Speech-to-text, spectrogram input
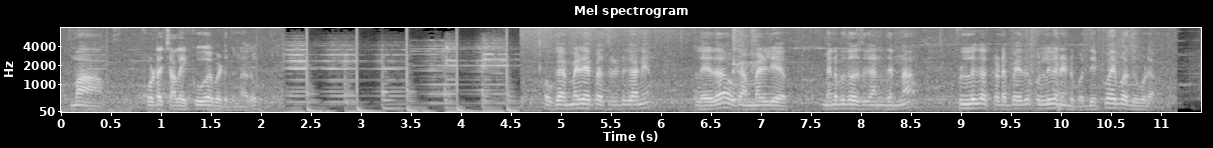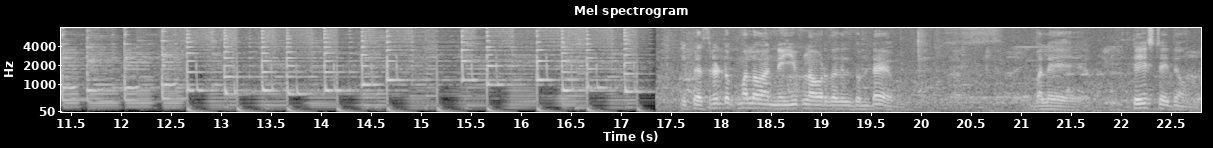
ఉప్మా కూడా చాలా ఎక్కువగా పెడుతున్నారు. ఒక ఎమ్మెల్యే పెసరెట్ కానీ లేదా ఒక ఎమ్మెల్యే మినపదోశ కానీ తిన్నా ఫుల్గా కడపైతే ఫుల్గా నిండిపోద్ది ఎక్కువైపోద్ది కూడా. ఈ పెసరెట్ ఉప్మాలో ఆ నెయ్యి ఫ్లవర్ తగులుతుంటే భలే టేస్ట్ అయితే ఉంది.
